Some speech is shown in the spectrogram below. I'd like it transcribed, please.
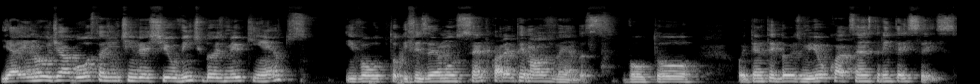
E aí no de agosto a gente investiu 22.500 e voltou e fizemos 149 vendas. Voltou 82.436.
